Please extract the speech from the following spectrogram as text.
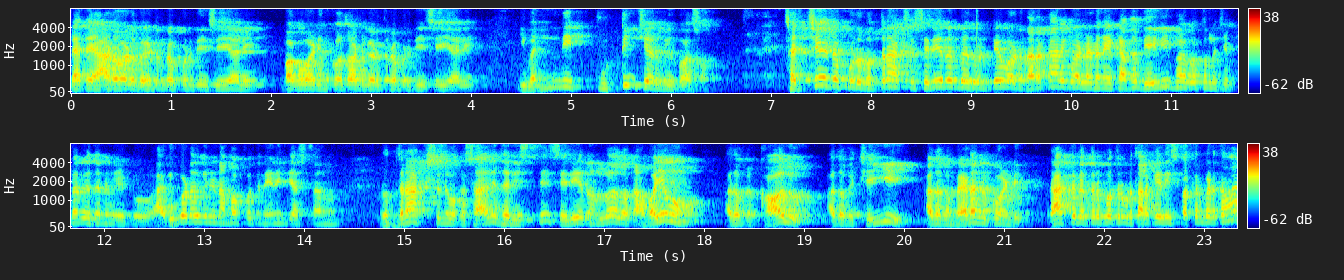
లేకపోతే ఆడవాళ్ళు బయట ఉన్నప్పుడు తీసేయాలి మగవాడు ఇంకో చోట కడుతున్నప్పుడు తీసేయాలి ఇవన్నీ పుట్టించారు మీకోసం చచ్చేటప్పుడు రుద్రాక్ష శరీరం మీద ఉంటే వాడు నరకానికి వెళ్ళడనే కథ దేవీ భాగవతంలో చెప్పాను కదండి మీకు అది కూడా విని నమ్మకపోతే నేనేం చేస్తాను రుద్రాక్షని ఒకసారి ధరిస్తే శరీరంలో అదొక అవయవం అదొక కాలు అదొక చెయ్యి అదొక మెడ అనుకోండి రాత్రి నిద్రపోతున్నప్పుడు తలకాయ తీసి పక్కన పెడతామా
